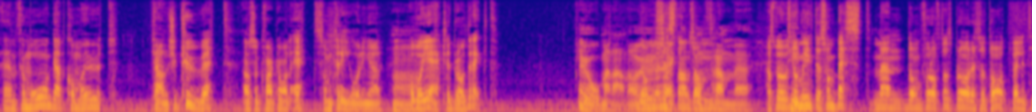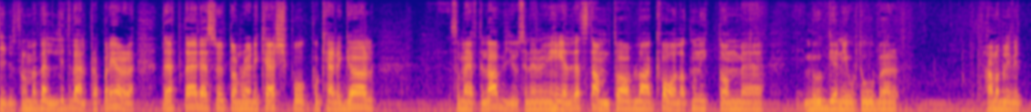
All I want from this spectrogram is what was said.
en förmåga att komma ut kanske Q1, alltså kvartal 1 som treåringar Mm. och vara jäkligt bra direkt. Jo, men han har De ju är nästan som- framme. Alltså de, de är inte som bäst, men de får oftast bra resultat väldigt tidigt för de är väldigt välpreparerade. Detta är dessutom Ready Cash på, på Caddy Girl som är efter Love You. Sen är det ju en helrätt stamtavla, kvalat på 19 med muggen i oktober. Han har blivit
